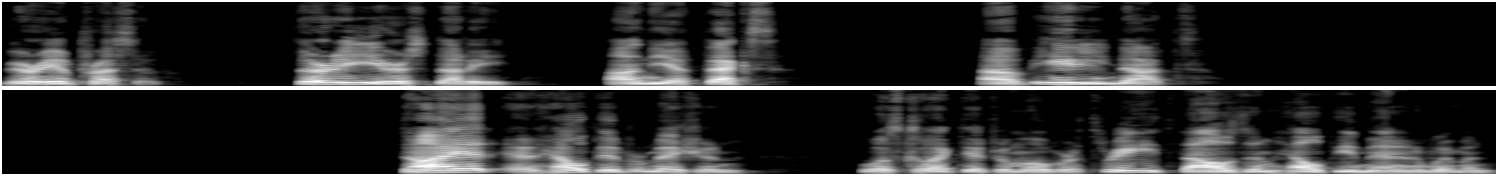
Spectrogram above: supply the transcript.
very impressive, 30 year study on the effects of eating nuts. Diet and health information was collected from over 3,000 healthy men and women,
